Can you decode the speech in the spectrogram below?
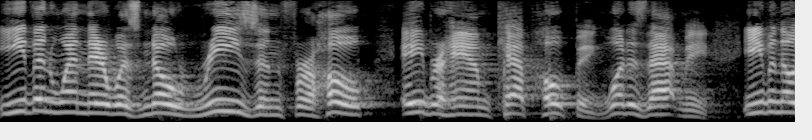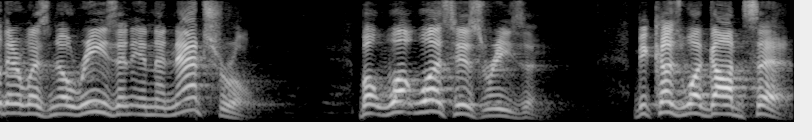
even when there was no reason for hope, Abraham kept hoping. What does that mean? Even though there was no reason in the natural. But what was his reason? Because what God said.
